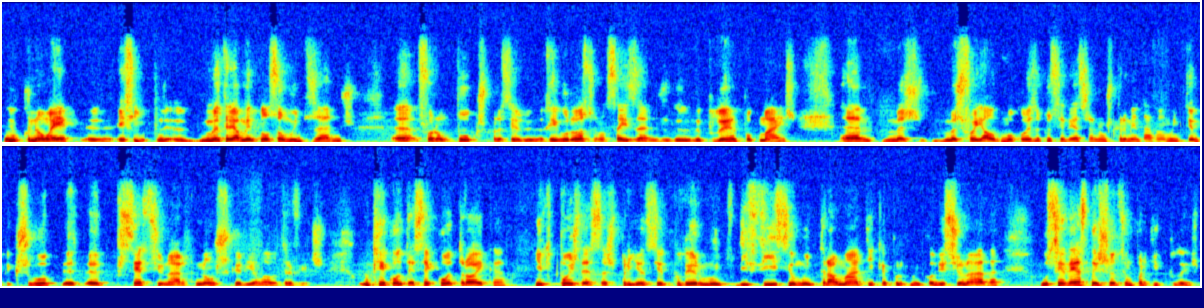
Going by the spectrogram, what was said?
O que não é, uh, enfim, materialmente não são muitos anos, Uh, foram poucos, para ser rigoroso, foram seis anos de, de poder, pouco mais, uh, mas, mas foi alguma coisa que o CDS já não experimentava há muito tempo e que chegou a, a percepcionar que não chegaria lá outra vez. O que acontece é que com a Troika, e depois dessa experiência de poder muito difícil, muito traumática, porque muito condicionada, o CDS deixou de ser um partido de poder.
